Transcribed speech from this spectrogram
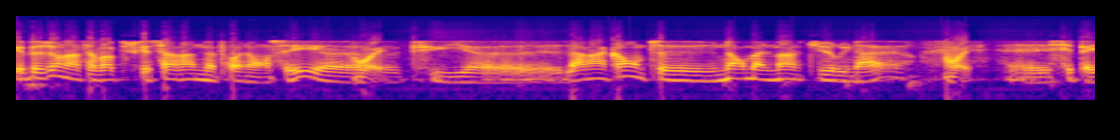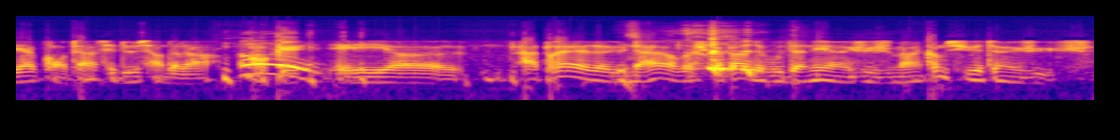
J'ai besoin d'en savoir plus que ça avant de me prononcer. euh, Puis euh, la rencontre, euh, normalement, dure une heure. Oui. Euh, c'est payable comptant, c'est 200 dollars. OK. Et euh, après une heure, là, je suis capable de vous donner un jugement, comme si j'étais un juge.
